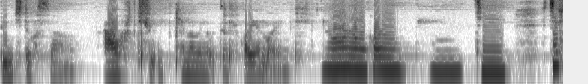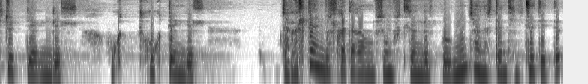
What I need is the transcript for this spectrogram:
дэмждэг болсон. Аа хүртэл кино минь үзэл гоё юм гоё юм. Яа гоё. Тийм. Эцэгчүүд яг ингээл хүүхд хүүхдээ ингээл жаргалтай амьдрах гэдэг юм шиг мөртлөө ингээл бүр мөн чанартай тэмцээд идэг.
